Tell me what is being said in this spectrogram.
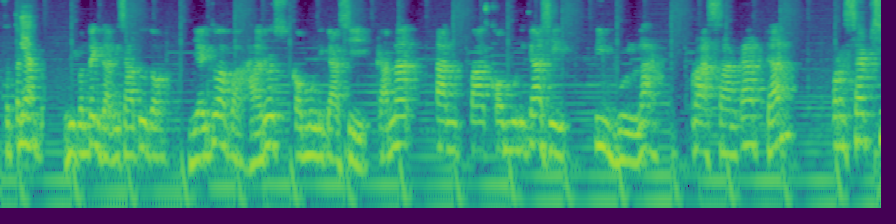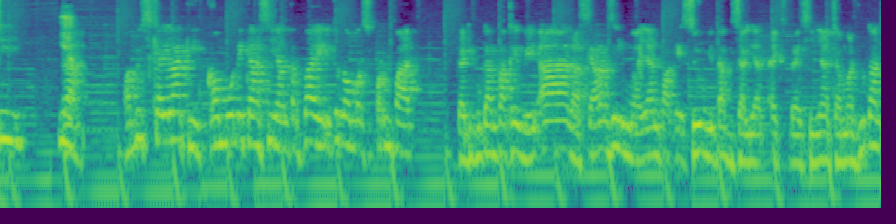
Setengah ya. lebih penting dari satu toh. Yaitu apa? Harus komunikasi. Karena tanpa komunikasi timbullah prasangka dan persepsi. Ya. Nah, tapi sekali lagi komunikasi yang terbaik itu nomor seperempat. Jadi bukan pakai WA. Nah sekarang sih lumayan pakai Zoom kita bisa lihat ekspresinya. Zaman dulu kan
